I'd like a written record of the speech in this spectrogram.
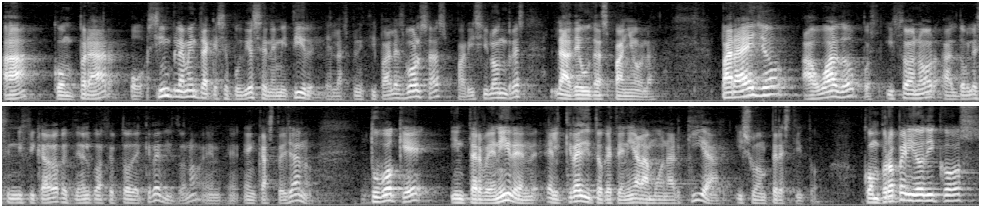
a comprar o simplemente a que se pudiesen emitir en las principales bolsas, París y Londres, la deuda española. Para ello, Aguado pues, hizo honor al doble significado que tiene el concepto de crédito ¿no? en castellano. Tuvo que intervenir en el crédito que tenía la monarquía y su empréstito. Compró periódicos,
